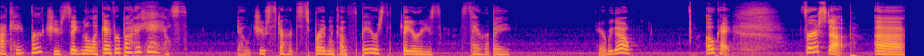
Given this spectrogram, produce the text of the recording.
I can't virtue signal like everybody else. Don't you start spreading conspiracy theories, Sarah B. Here we go. Okay. First up, uh,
